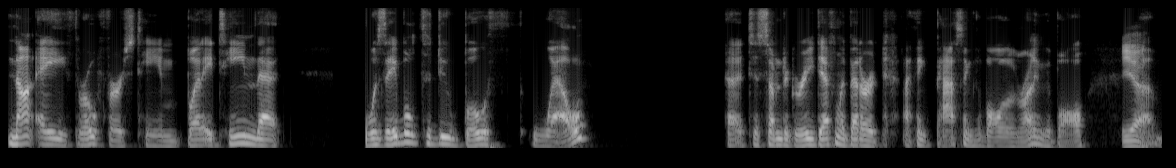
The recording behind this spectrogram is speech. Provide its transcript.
not a throw first team, but a team that was able to do both well uh, to some degree. Definitely better at, I think, passing the ball than running the ball. yeah. Um,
